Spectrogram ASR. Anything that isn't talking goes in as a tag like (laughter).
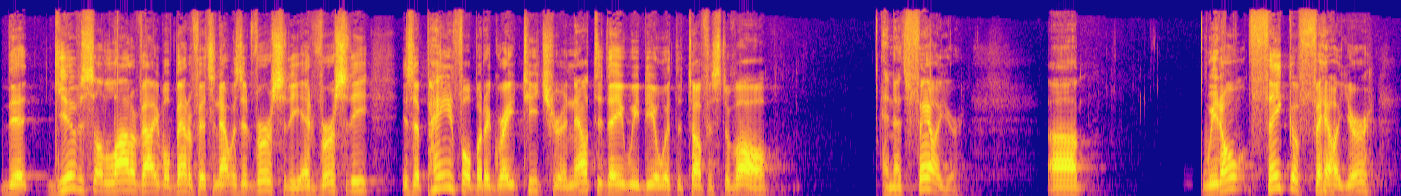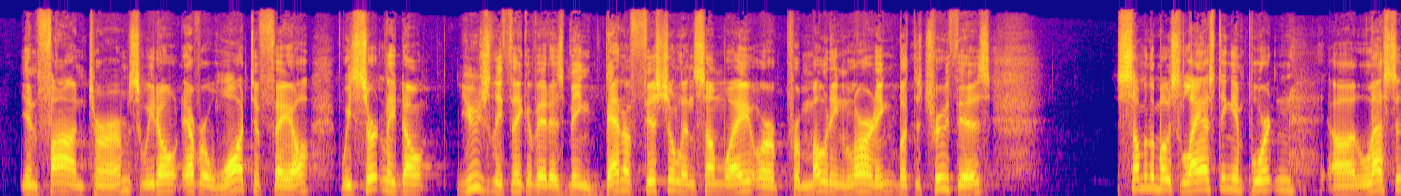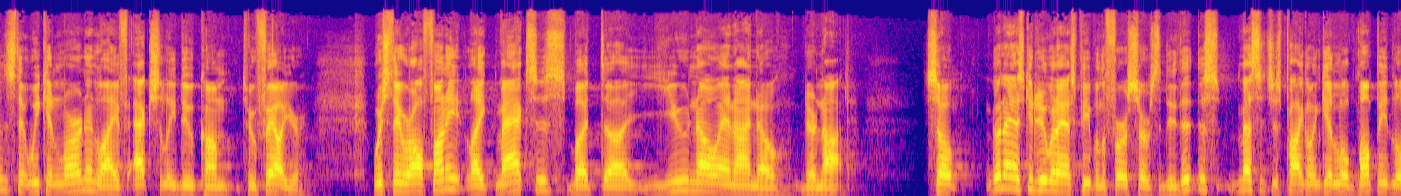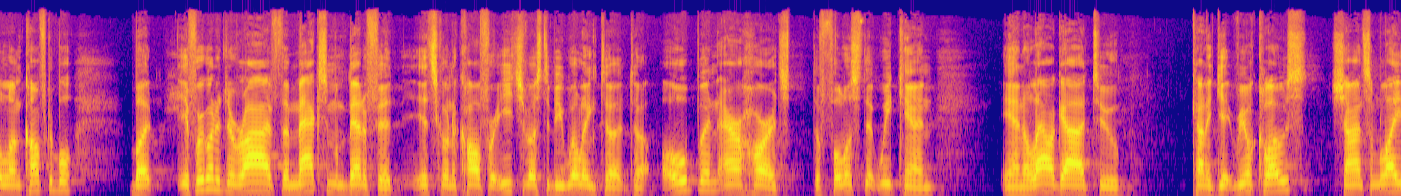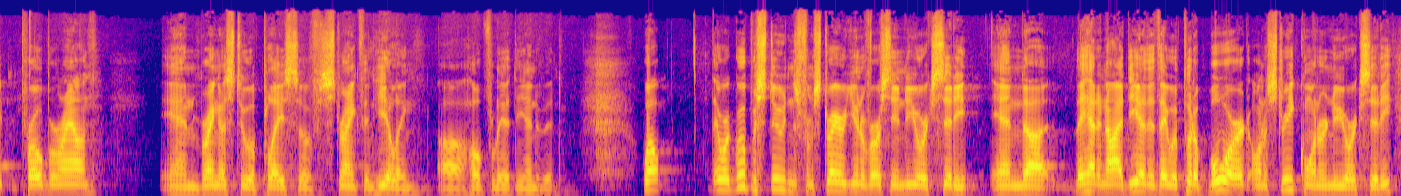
that gives a lot of valuable benefits, and that was adversity. Adversity is a painful but a great teacher. And now today we deal with the toughest of all, and that's failure. Uh, we don't think of failure in fond terms. We don't ever want to fail. We certainly don't usually think of it as being beneficial in some way or promoting learning. But the truth is, some of the most lasting, important uh, lessons that we can learn in life actually do come through failure. Wish they were all funny, like Max's, but uh, you know and I know they're not. So I'm going to ask you to do what I asked people in the first service to do. This message is probably going to get a little bumpy, a little uncomfortable, but if we're going to derive the maximum benefit, it's going to call for each of us to be willing to, to open our hearts the fullest that we can and allow God to kind of get real close, shine some light, probe around, and bring us to a place of strength and healing, uh, hopefully, at the end of it. Well, there were a group of students from Strayer University in New York City, and uh, they had an idea that they would put a board on a street corner in New York City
